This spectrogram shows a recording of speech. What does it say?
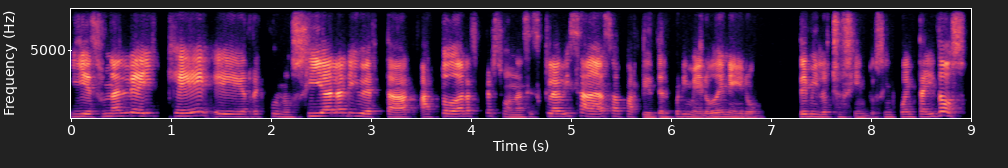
y es una ley que eh, reconocía la libertad a todas las personas esclavizadas a partir del primero de enero de 1852.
